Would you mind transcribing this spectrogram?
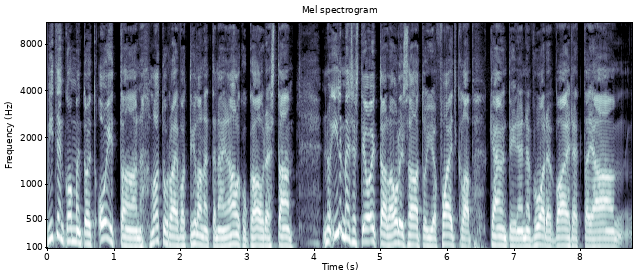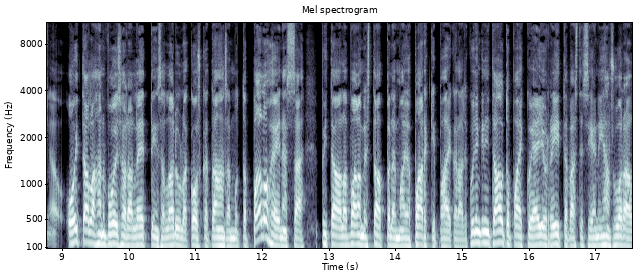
Miten kommentoit Oitaan laturaivotilannetta näin alkukaudesta? No ilmeisesti Oittaalla oli saatu jo Fight Club käyntiin ennen vuoden vaihdetta ja Oittaallahan voi saada lettiinsä ladulla koska tahansa, mutta paloheinässä pitää olla valmis tappelemaan jo parkkipaikalla. Kuitenkin niitä autopaikkoja ei ole riittävästi siihen ihan suoraan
